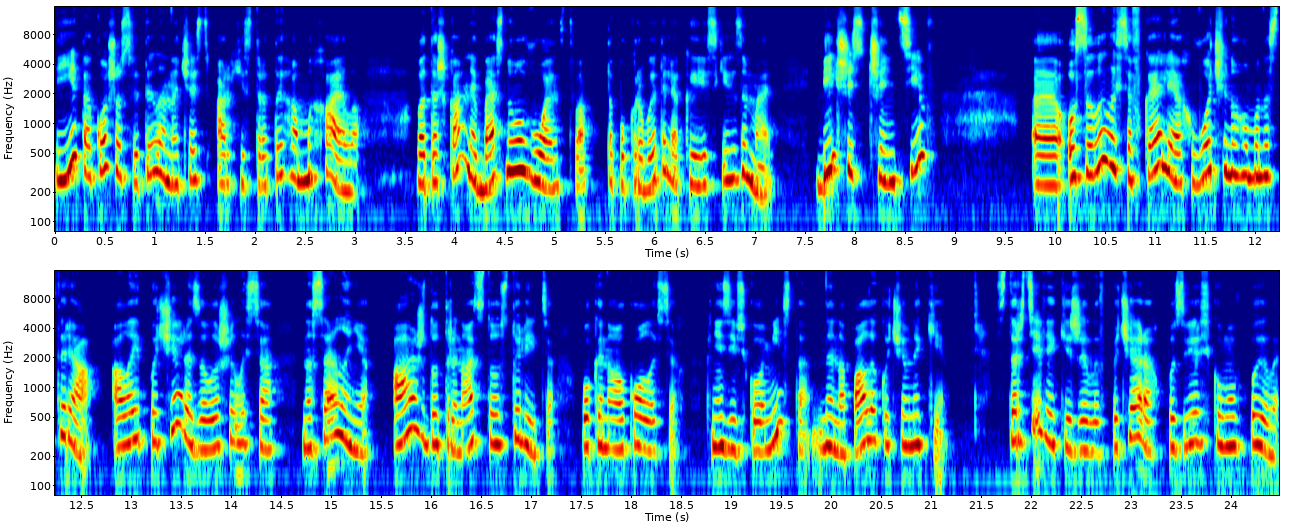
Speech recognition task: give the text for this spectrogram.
Її також освятили на честь архістратига Михайла, ватажка небесного воїнства та покровителя київських земель. Більшість ченців е, оселилися в келіях вочиного монастиря, але й печери залишилися населені аж до 13 століття, поки на околицях князівського міста не напали кочівники. Старців, які жили в печерах, по звірському вбили,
